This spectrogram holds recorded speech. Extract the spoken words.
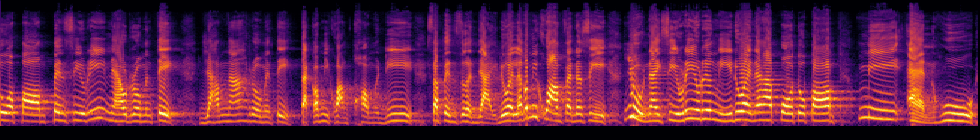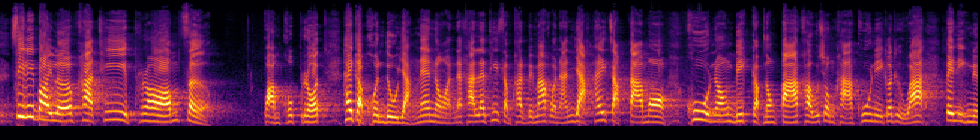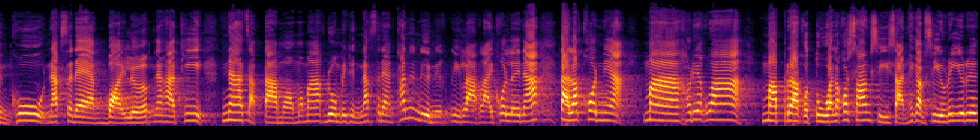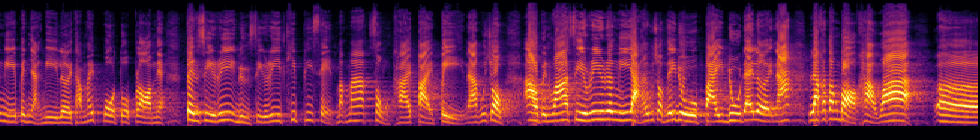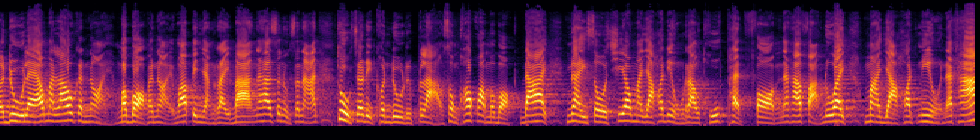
ตัวปลอมเป็นซีรีส์แนวโรแมนติก ย้ำนะโรแมนติก แต่ก็มีความคอมเมดี้ซะเป็นส่วนใหญ่ด้วย แล้วก็มีความแฟนตาซี อยู่ในซีรีส์เรื่องนี้ด้วยนะคะโปตัวปลอมมีแอนฮูซีรีส์บอยเลิฟค่ะที่พร้อมเสิร์ฟ ความครบรถให้กับคนดูอย่างแน่นอนนะคะ และที่สำคัญไปมากกว่านั้น อยากให้จับตามองคู่น้องบิ๊กกับน้องปาร์คค่ะผู้ชมค่ะคู่นี้ก็ถือว่าเป็นอีกหนึ่งคู่นักแสดงบอยเลิฟนะคะ ที่น่าจับตามองมากๆ รวมไปถึงนักแสดงท่านอื่นๆ อีกหลากหลายคนเลยนะ แต่ละคนเนี่ย มาเขาเรียกว่ามาปรากฏตัวแล้วก็สร้างสีสันให้กับซีรีส์เรื่องนี้เป็นอย่างดีเลยทำให้โปรตัวปลอมเนี่ยเป็นซีรีส์อีกหนึ่งซีรีส์ที่พิเศษมากๆ ส่งท้ายปลายปีนะคุณผู้ชม เอาเป็นว่าซีรีส์เรื่องนี้อยากให้ผู้ชมได้ดูไปดูได้เลยนะ แล้วก็ต้องบอกค่ะว่า ดูแล้วมาเล่ากันหน่อย มาบอกกันหน่อยว่าเป็นอย่างไรบ้างนะคะ สนุกสนานถูกจริตคนดูหรือเปล่า ส่งข้อความมาบอกได้ในโซเชียลมายาฮอตนิวของเราทุกแพลตฟอร์มนะคะ ฝากด้วยมายาฮอตนิวนะคะ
